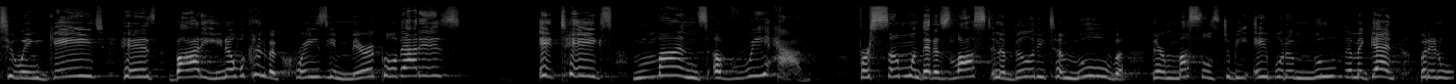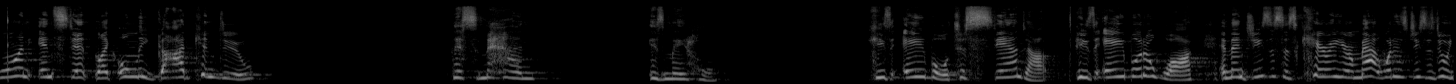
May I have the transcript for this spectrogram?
to engage his body. You know what kind of a crazy miracle that is? It takes months of rehab for someone that has lost an ability to move their muscles to be able to move them again. But in one instant, like only God can do, this man is made whole. He's able to stand up. He's able to walk. And then Jesus says, Carry your mat. What is Jesus doing?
